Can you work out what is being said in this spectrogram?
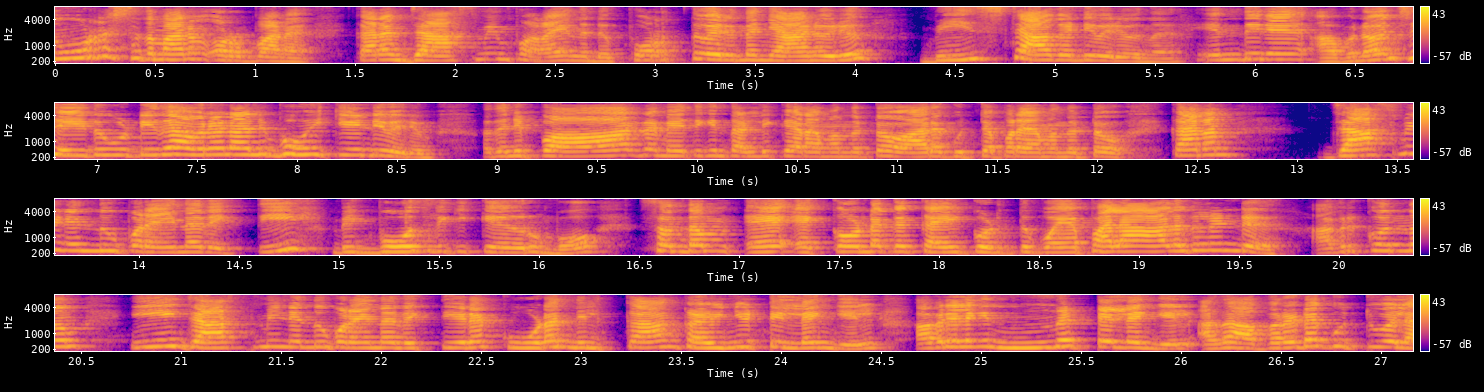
നൂറ് ശതമാനം ഉറപ്പാണ്. കാരണം ജാസ്മിൻ പറയുന്നുണ്ട് പുറത്തു വരുന്ന ഞാനൊരു ബീസ്റ്റ് ആകേണ്ടി വരുമെന്ന്. എന്തിന്? അവനോൻ ചെയ്തു കൂട്ടിയത് അവനോൻ അനുഭവിക്കേണ്ടി വരും. അതിനിപ്പോ ആരുടെ മേത്തേക്കും തള്ളിക്കയറാൻ വന്നിട്ടോ? ആരെ കുറ്റം പറയാൻ വന്നിട്ടോ? കാരണം ജാസ്മിൻ എന്ന് പറയുന്ന വ്യക്തി ബിഗ് ബോസിലേക്ക് കയറുമ്പോൾ സ്വന്തം അക്കൗണ്ട് ഒക്കെ കൈ കൊടുത്തു പോയ പല ആളുകളുണ്ട്. അവർക്കൊന്നും ഈ ജാസ്മിൻ എന്ന് പറയുന്ന വ്യക്തിയുടെ കൂടെ നിൽക്കാൻ കഴിഞ്ഞിട്ടില്ലെങ്കിൽ അവരല്ലെങ്കിൽ നിന്നിട്ടില്ലെങ്കിൽ അത് അവരുടെ കുറ്റമല്ല.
